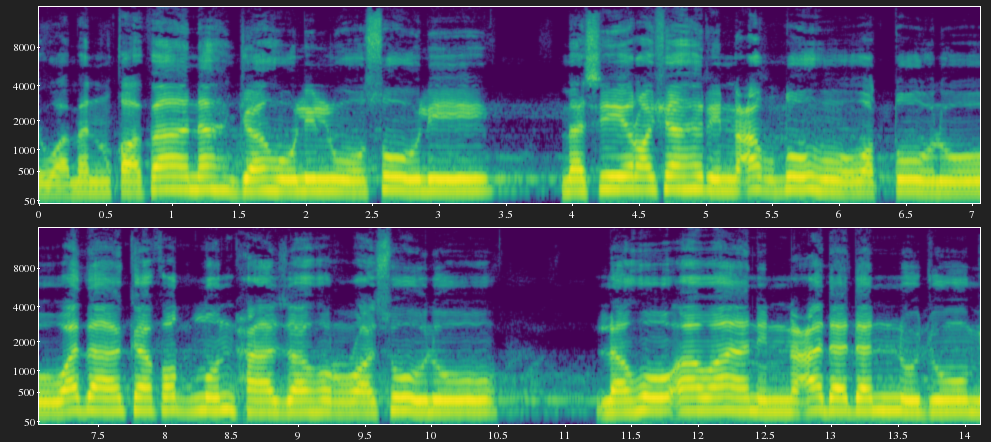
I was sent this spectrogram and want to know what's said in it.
ومن قفى نهجه للوصول. مسير شهر عرضه والطول وذاك فضل حازه الرسول. له أوان عدد النجوم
